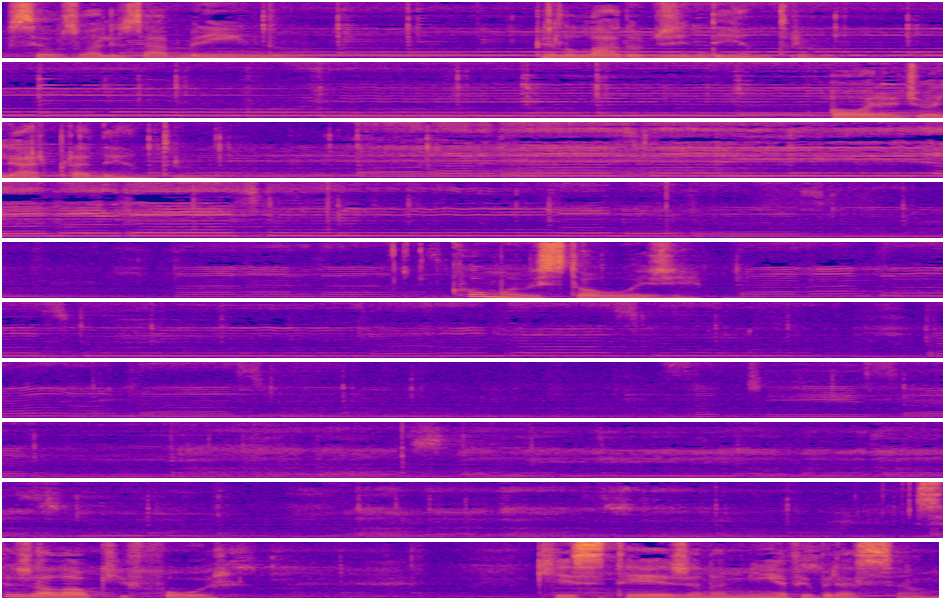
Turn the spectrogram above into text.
os seus olhos abrindo pelo lado de dentro. Hora de olhar para dentro. Como eu estou hoje? Seja lá o que for que esteja na minha vibração,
